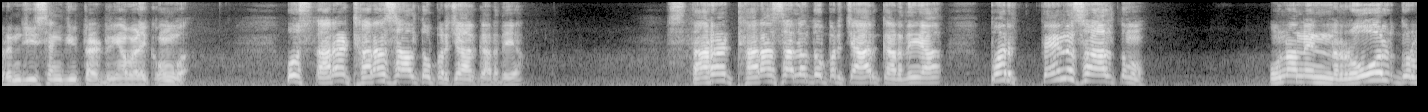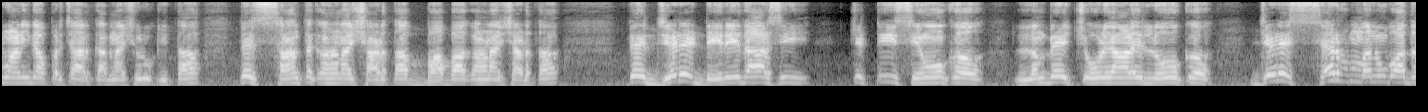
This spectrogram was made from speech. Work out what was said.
ਰਣਜੀਤ ਸਿੰਘ ਜੀ ਢੱਡਰੀਆਂ ਵਾਲੇ ਕਹੂੰਗਾ। ਉਹ 17 18 ਸਾਲ ਤੋਂ ਪ੍ਰਚਾਰ ਕਰਦੇ ਆ। 17 18 ਸਾਲਾਂ ਤੋਂ ਪ੍ਰਚਾਰ ਕਰਦੇ ਆ, ਪਰ 3 ਸਾਲ ਤੋਂ ਉਹਨਾਂ ਨੇ ਨਰੋਲ ਗੁਰਬਾਣੀ ਦਾ ਪ੍ਰਚਾਰ ਕਰਨਾ ਸ਼ੁਰੂ ਕੀਤਾ ਤੇ ਸੰਤ ਕਹਾਣਾ ਛੱਡਤਾ, ਬਾਬਾ ਕਹਾਣਾ ਛੱਡਤਾ ਤੇ ਜਿਹੜੇ ਡੇਰੇਦਾਰ ਸੀ, ਚਿੱਟੀ ਸਿਉਂਕ, ਲੰਬੇ ਚੋਲਿਆਂ ਵਾਲੇ ਲੋਕ, ਜਿਹੜੇ ਸਿਰਫ ਮਨੂਵਾਦ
